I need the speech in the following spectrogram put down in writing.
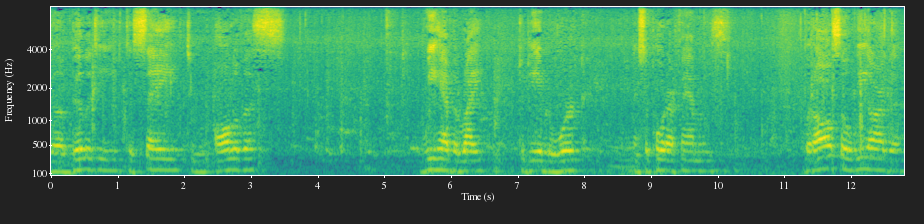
the ability to say to all of us, we have the right to be able to work and support our families. But also, we are the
